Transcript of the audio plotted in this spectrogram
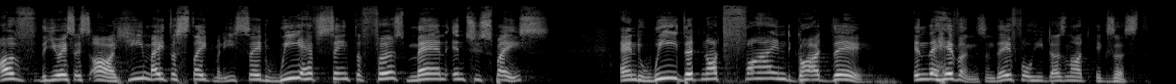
of the USSR, he made the statement. He said, We have sent the first man into space, and we did not find God there in the heavens, and therefore he does not exist.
